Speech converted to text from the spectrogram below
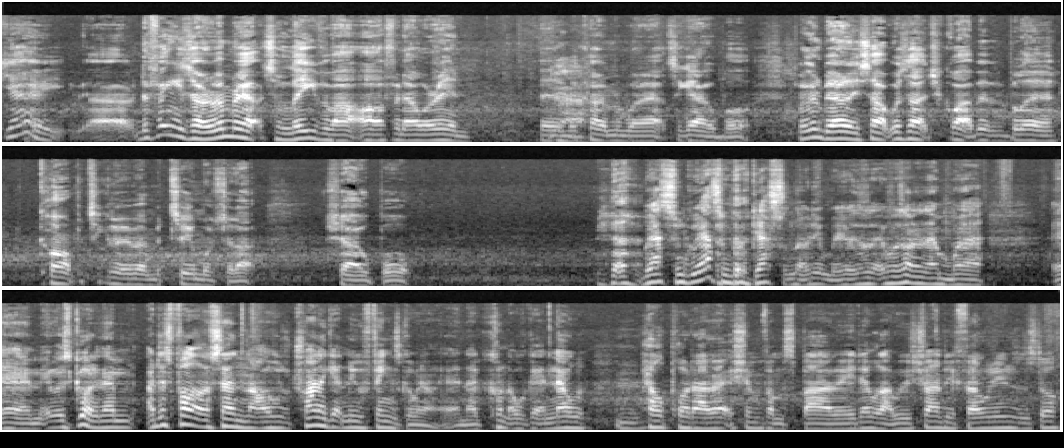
yeah. Uh, the thing is, I remember he had to leave about half an hour in. Um, I can't remember where I had to go, but if I'm going to be honest, that was actually quite a bit of a blur. Can't particularly remember too much of that show, but yeah, We had some we had some good guests on though, didn't we? It was, it was one of them where um, it was good, and then I just felt I was saying that I was trying to get new things going on and I couldn't. I was getting no help or direction from Spy Radio. Like we was trying to do phone-ins and stuff,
